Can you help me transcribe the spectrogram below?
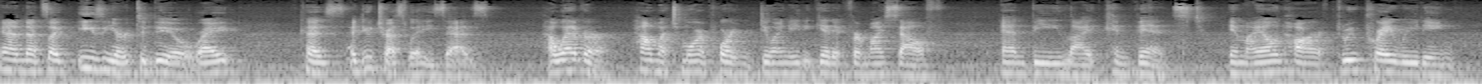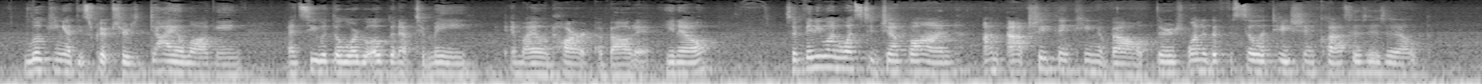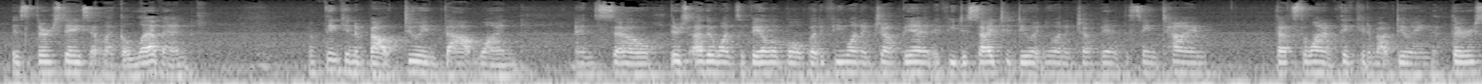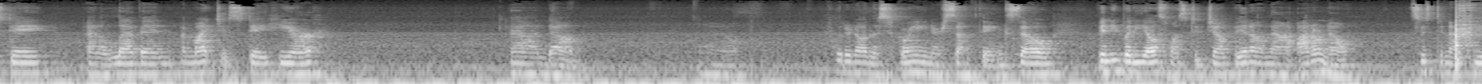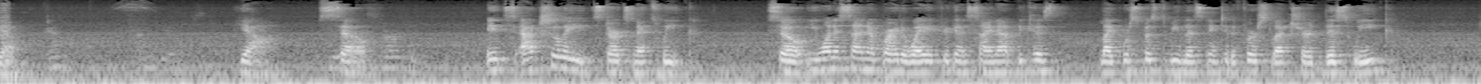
And that's like easier to do, right? Because I do trust what he says. However, how much more important do I need to get it for myself and be like convinced in my own heart through pray reading, looking at the scriptures, dialoguing, and see what the Lord will open up to me in my own heart about it, you know? So if anyone wants to jump on, I'm actually thinking about there's one of the facilitation classes is at is Thursdays at like 11. I'm thinking about doing that one. And so there's other ones available, but if you want to jump in, if you decide to do it and you want to jump in at the same time, that's the one I'm thinking about doing. The Thursday at 11. I might just stay here and um, put it on the screen or something. So if anybody else wants to jump in on that, I don't know. It's just an idea. Yeah. So it's actually starts next week. So you want to sign up right away if you're going to sign up because like we're supposed to be listening to the first lecture this week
